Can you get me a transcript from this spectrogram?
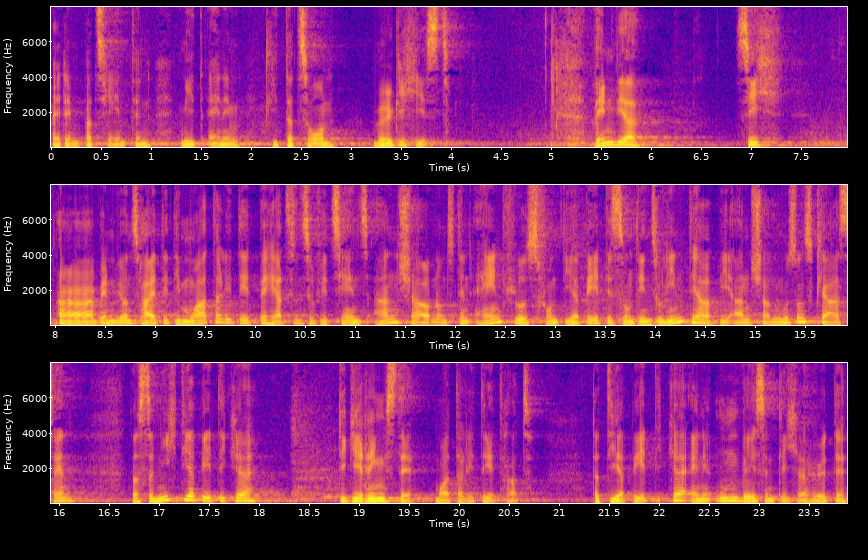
bei den Patienten mit einem Glitazon möglich ist. Wenn wir, sich, äh, wenn wir uns heute die Mortalität bei Herzinsuffizienz anschauen und den Einfluss von Diabetes und Insulintherapie anschauen, muss uns klar sein, dass der Nichtdiabetiker die geringste Mortalität hat der Diabetiker eine unwesentlich erhöhte,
